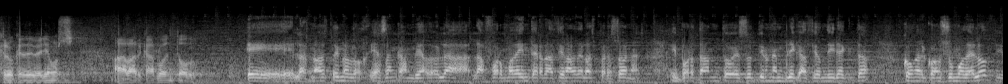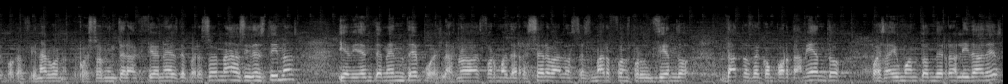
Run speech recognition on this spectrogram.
creo que deberíamos abarcarlo en todo. Eh, las nuevas tecnologías han cambiado la, forma de interrelacionar de las personas y por tanto eso tiene una implicación directa con el consumo del ocio, porque al final bueno, pues son interacciones de personas y destinos y evidentemente pues las nuevas formas de reserva, los smartphones produciendo datos de comportamiento, pues hay un montón de realidades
